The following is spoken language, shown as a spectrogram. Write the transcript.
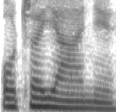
očajanje.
